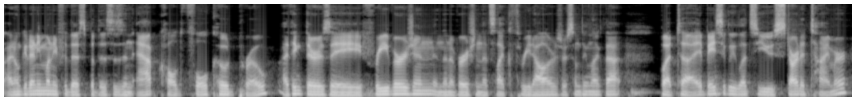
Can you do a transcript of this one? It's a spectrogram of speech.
I don't get any money for this, but this is an app called Full Code Pro. I think there's a free version and then a version that's like three dollars or something like that. But uh, it basically lets you start a timer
